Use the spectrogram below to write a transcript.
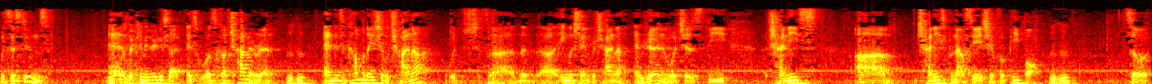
with the students. What was the community site? It's what's called China Ren, mm-hmm. and it's a combination of China, which is uh, the uh, English name for China, and Ren, which is the Chinese um, Chinese pronunciation for people. Mm-hmm. So uh,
